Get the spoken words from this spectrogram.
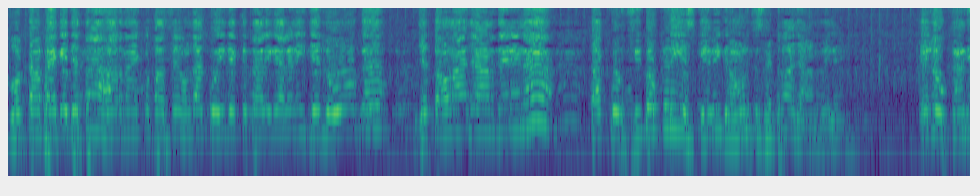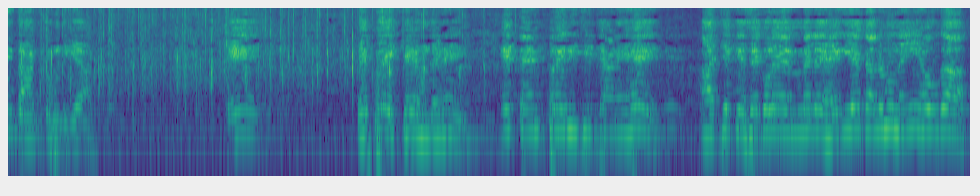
ਵੋਟਾਂ ਪੈ ਕੇ ਜਿਤਨਾ ਹਾਰਨਾ ਇੱਕ ਪਾਸੇ ਹੁੰਦਾ, ਕੋਈ ਦਿੱਕਤ ਵਾਲੀ ਗੱਲ ਨਹੀਂ। ਜੇ ਲੋਕ ਜਿਤਾਉਣਾ ਜਾਣਦੇ ਨੇ ਨਾ, ਤਾਂ ਕੁਰਸੀ ਤੋਂ ਘੜੀਸ ਕੇ ਵੀ ਗਰਾਊਂਡ 'ਚ ਸਿੱਟਣਾ ਜਾਣਦੇ ਨੇ। ਇਹ ਲੋਕਾਂ ਦੀ ਤਾਕਤ ਹੁੰਦੀ ਆ। ਇਹ ਇਹ ਭਲੇਖੇ ਹੁੰਦੇ ਨੇ। ਇਹ ਟੈਂਪਰੇਰੀ ਚੀਜ਼ਾਂ ਨੇ ਇਹ। ਅੱਜ ਕਿਸੇ ਕੋਲੇ ਐਮਐਲਏ ਹੈਗੀ ਆ ਕੱਲ ਨੂੰ ਨਹੀਂ ਹੋਊਗਾ।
